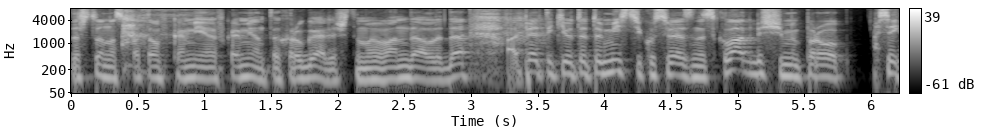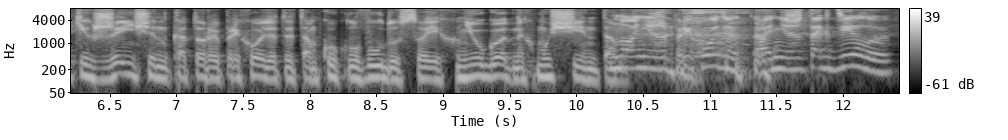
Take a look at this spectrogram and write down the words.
за что нас потом в, коме- в комментах ругали, что мы вандалы, да. Опять-таки вот эту мистику связанную с кладбищами, про всяких женщин, которые приходят и там куклу Вуду своих неугодных мужчин. Там. Но они же приходят, они же так делают.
